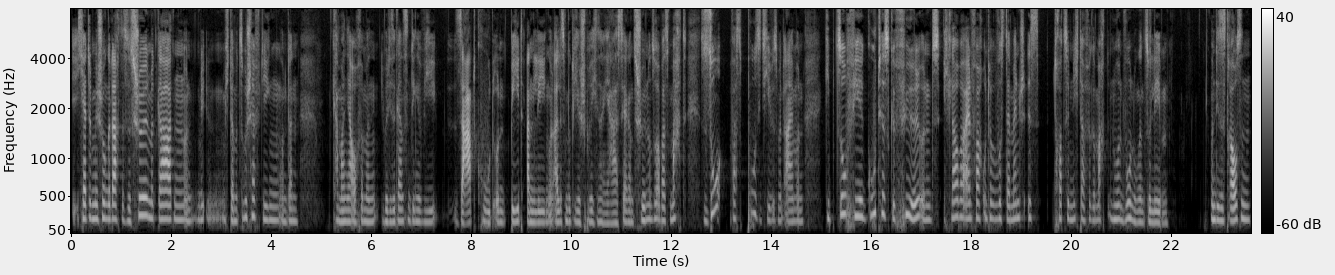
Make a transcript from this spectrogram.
ich hätte mir schon gedacht, es ist schön mit Garten und mich damit zu beschäftigen. Und dann kann man ja auch, wenn man über diese ganzen Dinge wie Saatgut und Beet anlegen und alles Mögliche spricht, sagen, ja, ist ja ganz schön und so, aber es macht so was Positives mit einem und gibt so viel gutes Gefühl. Und ich glaube einfach unterbewusst, der Mensch ist trotzdem nicht dafür gemacht, nur in Wohnungen zu leben. Und dieses draußen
